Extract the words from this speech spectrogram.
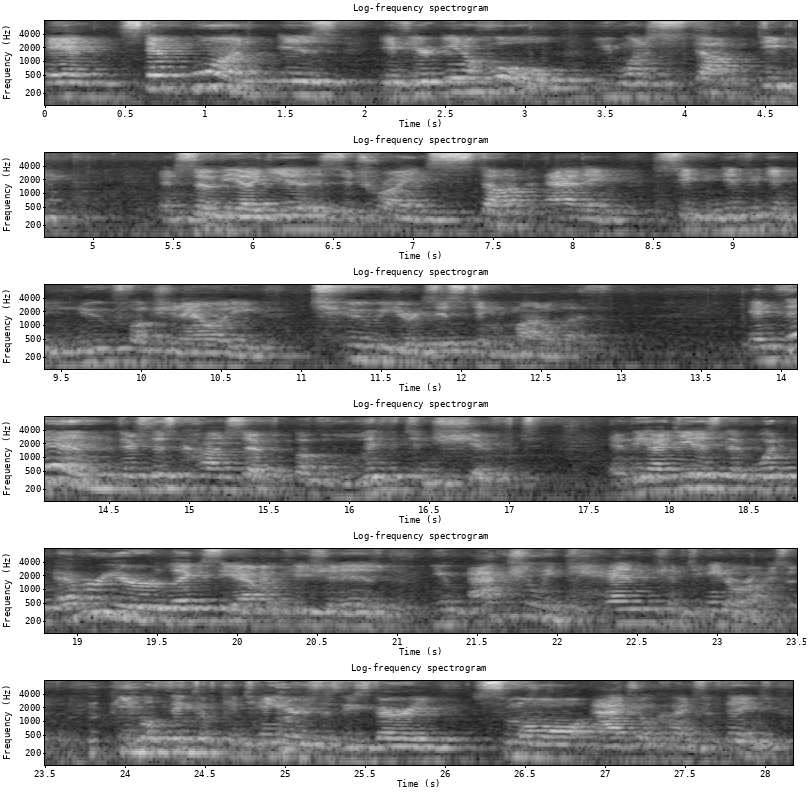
And step one is if you're in a hole, you want to stop digging. And so the idea is to try and stop adding significant new functionality to your existing monolith. And then there's this concept of lift and shift. And the idea is that whatever your legacy application is, you actually can containerize it. People think of containers as these very small, agile kinds of things,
